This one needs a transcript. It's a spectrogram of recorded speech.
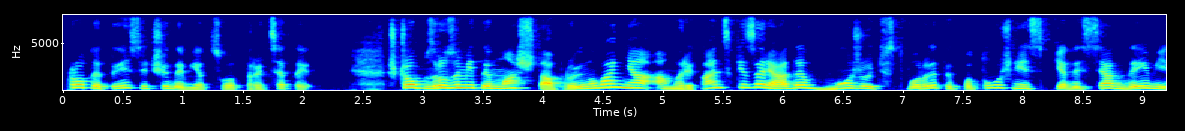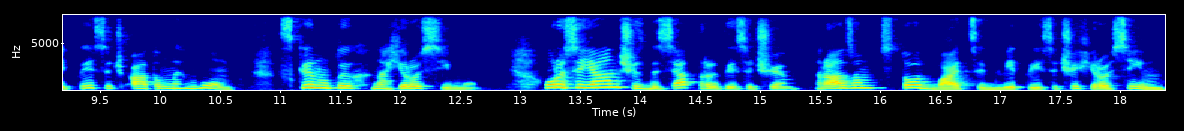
проти 1930. Щоб зрозуміти масштаб руйнування, американські заряди можуть створити потужність 59 тисяч атомних бомб, скинутих на Хіросіму. У росіян 63 тисячі, разом 122 тисячі Хіросім,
